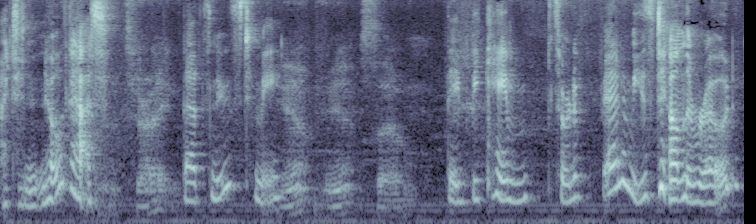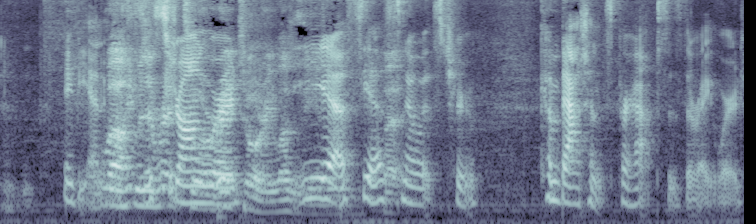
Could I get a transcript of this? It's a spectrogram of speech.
I didn't know that. That's right. That's news to me. Yeah, yeah. So they became sort of enemies down the road. Maybe enemies well, he was a, a strong Tory, word. Tory, wasn't he? Yes, yes. But, no, it's true. combatants, perhaps, is the right word.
